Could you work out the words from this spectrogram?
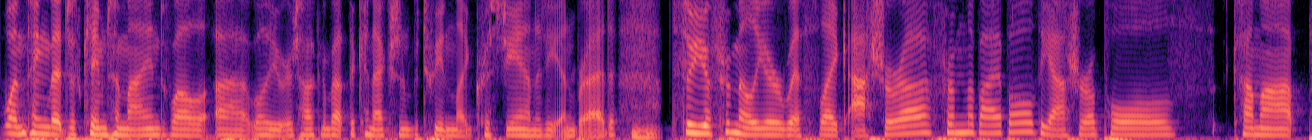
One thing that just came to mind while uh, while you were talking about the connection between like Christianity and bread. Mm-hmm. So you're familiar with like Asherah from the Bible? The Asherah poles come up.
